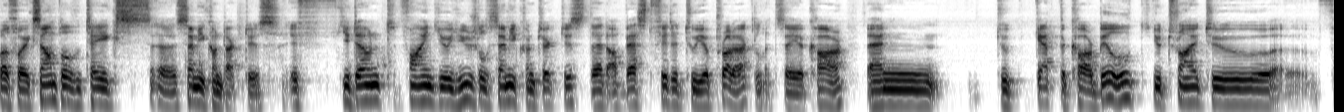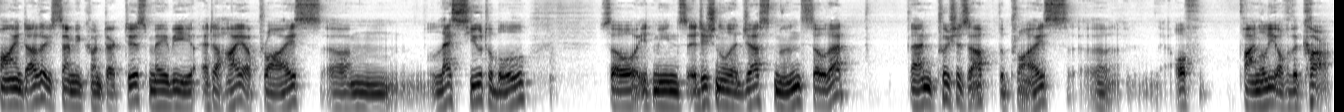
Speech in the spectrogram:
Well, for example, takes uh, semiconductors. If you don't find your usual semiconductors that are best fitted to your product, let's say a car, then to get the car built, you try to uh, find other semiconductors, maybe at a higher price, um, less suitable. So it means additional adjustments. So that then pushes up the price uh, of finally of the car.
